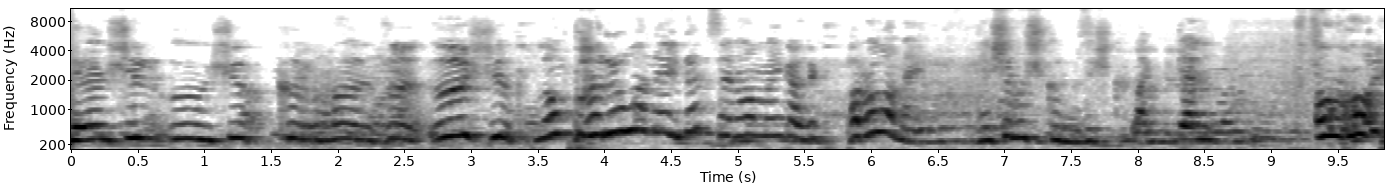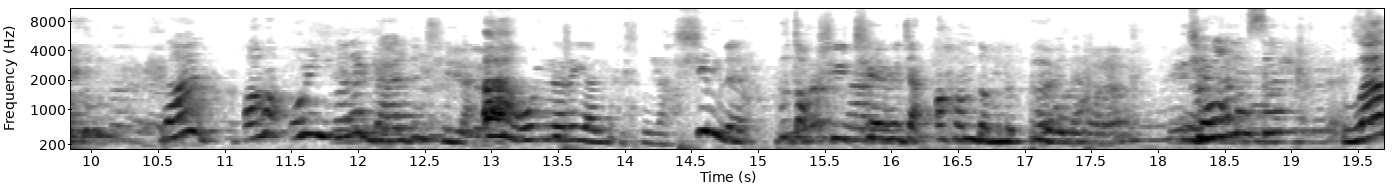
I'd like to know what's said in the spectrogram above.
Yeşil ışık, kırmızı ışık. Lan parola neydi? Seni almaya geldik. Parola neydi? Yeşil ışık, kırmızı ışık. Lan gel lan. Aha. Lan aha oyunlara geldim şimdi. Ah oyunlara geldik bismillah. Şimdi bu taksiyi çevireceğim. Aha da bunu böyle. Çeviremezsen, Lan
